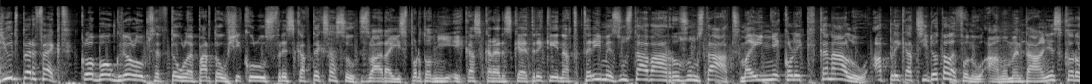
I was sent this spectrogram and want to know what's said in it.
Dude Perfect, klobouk dolů před touhle partou šikulů z Friska v Texasu. Zvládají sportovní i kaskaderské triky, nad kterými zůstává rozum stát. Mají několik kanálů, aplikací do telefonu a momentálně skoro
